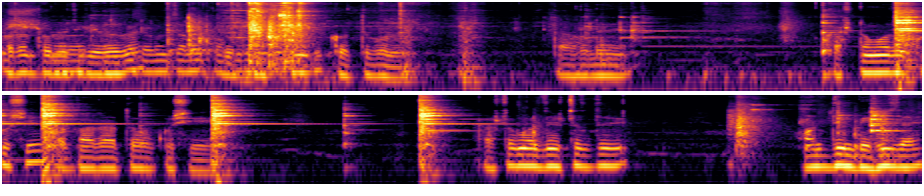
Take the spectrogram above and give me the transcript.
করেন, তাহলে ঠিক এভাবে করতে বলবেন। তাহলে কাস্টমারও খুশি, আপনারা তো খুশি। কাস্টমার জিনিসটা যদি অনেকদিন বেশি যায়,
